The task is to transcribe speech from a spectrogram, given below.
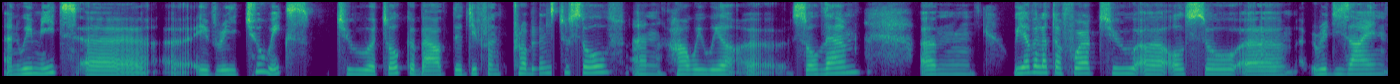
And we meet uh, uh every two weeks to uh, talk about the different problems to solve and how we will uh, solve them. Um, we have a lot of work to also um, redesign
